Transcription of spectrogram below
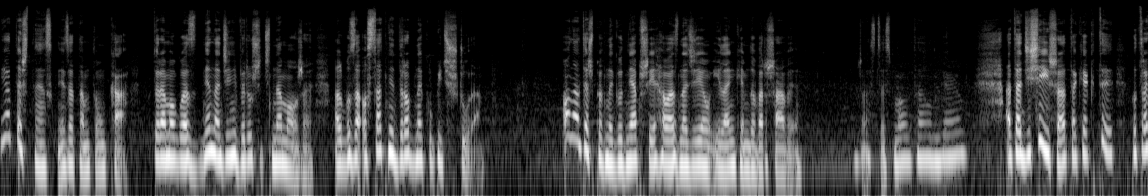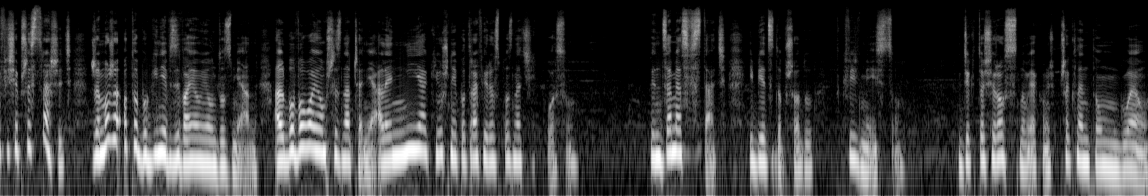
Ja też tęsknię za tamtą K, która mogła z dnia na dzień wyruszyć na morze albo za ostatnie drobne kupić szczura. Ona też pewnego dnia przyjechała z nadzieją i lękiem do Warszawy. Just a small town girl. A ta dzisiejsza, tak jak ty, potrafi się przestraszyć, że może oto boginie wzywają ją do zmian, albo wołają przeznaczenie, ale nijak już nie potrafi rozpoznać ich głosu. Więc zamiast wstać i biec do przodu, tkwi w miejscu, gdzie ktoś rosnął jakąś przeklętą mgłę,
